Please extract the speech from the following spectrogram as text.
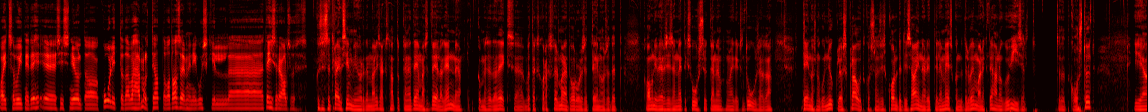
vaid sa võid neid eh, siis nii-öelda koolitada vähemalt teatava tasemeni kuskil äh, tehisreaalsuses. kusjuures see Drive Simi juurde ma lisaks natukene teemasid veel, aga enne, kui me seda teeks, võtaks korraks veel mõned olulised teenused, et Omniversis on näiteks uus niisugune, ma ei tea, kas nüüd uus, aga teenus nagu Nucleus Cloud, kus on siis 3D disaineritel ja meeskondadel võimalik teha nagu ühiselt seda koostööd ja,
